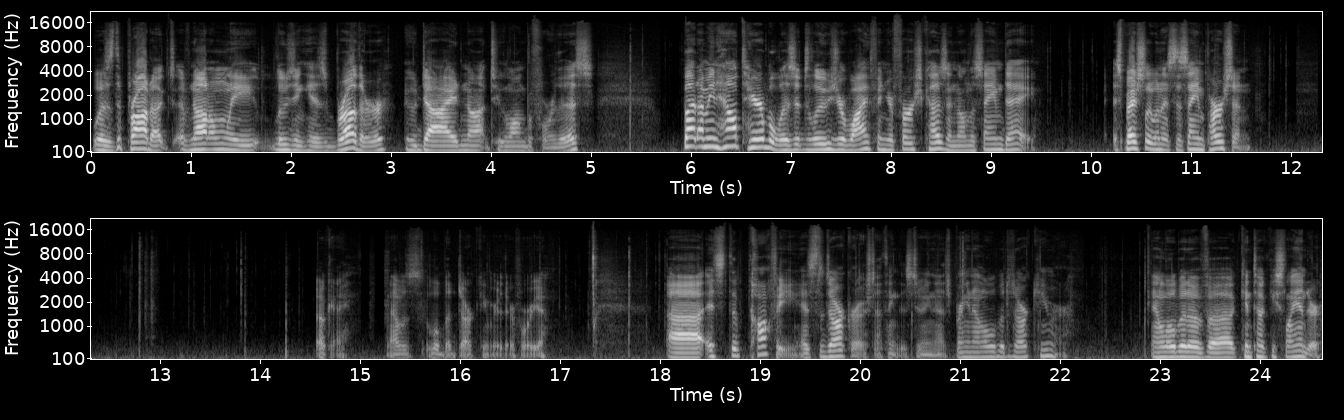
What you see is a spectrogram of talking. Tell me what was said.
was the product of not only losing his brother, who died not too long before this, but I mean, how terrible is it to lose your wife and your first cousin on the same day? Especially when it's the same person. Okay, that was a little bit dark humor there for you. Uh, it's the coffee. It's the dark roast, I think, that's doing that. It's bringing out a little bit of dark humor and a little bit of uh, Kentucky slander.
